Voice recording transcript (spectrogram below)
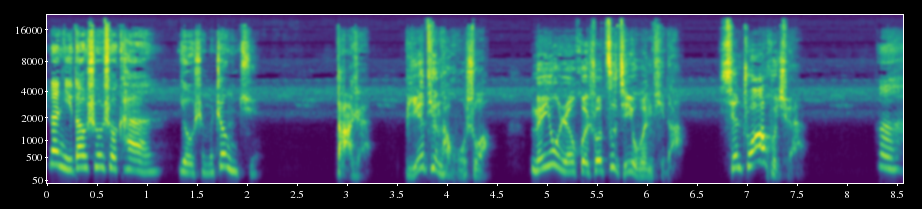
那你倒说说看，有什么证据？大人。别听他胡说，没有人会说自己有问题的。先抓回去。嗯，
